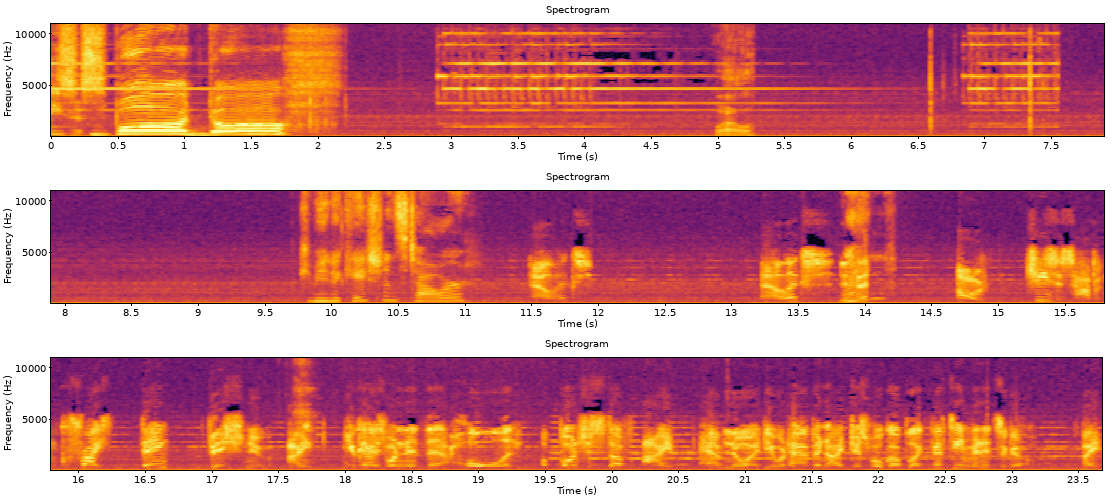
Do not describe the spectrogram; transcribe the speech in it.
Jesus! Bodo. Well, Communications tower. Alex? Alex? Is Ren? that- Oh, Jesus, Hoppin' Christ! Thank Vishnu. I, you guys went into that hole and a bunch of stuff. I have no idea what happened. I just woke up like 15 minutes ago. I,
